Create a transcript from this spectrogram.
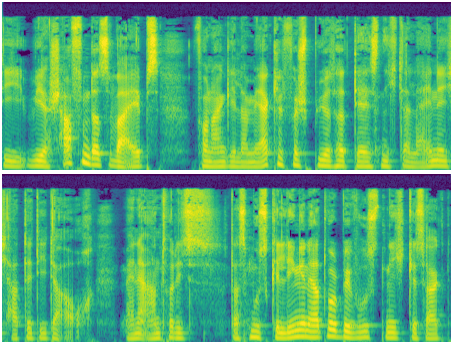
die Wir schaffen das Vibes von Angela Merkel verspürt hat, der ist nicht alleine, ich hatte die da auch. Meine Antwort ist, das muss gelingen. Er hat wohl bewusst nicht gesagt,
